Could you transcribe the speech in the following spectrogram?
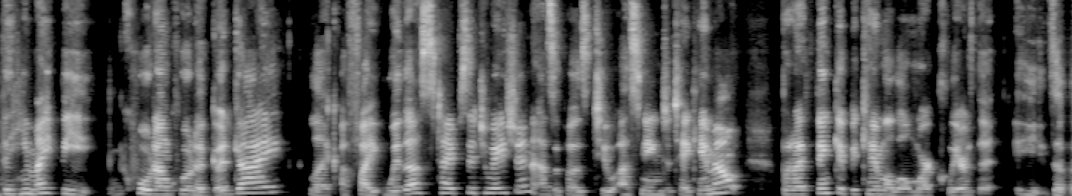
that he might be quote unquote a good guy like a fight with us type situation as opposed to us needing to take him out but i think it became a little more clear that he's a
